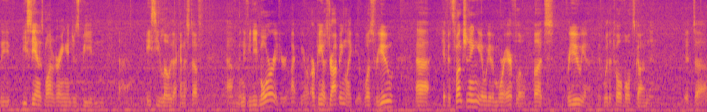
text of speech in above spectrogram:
the ECM is monitoring engine speed and uh, AC load, that kind of stuff. Um, and if you need more, if your your RPM is dropping like it was for you, uh, if it's functioning, it will give it more airflow. But for you, yeah, if with a 12 volts gun, then it uh,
